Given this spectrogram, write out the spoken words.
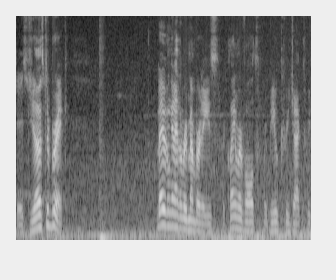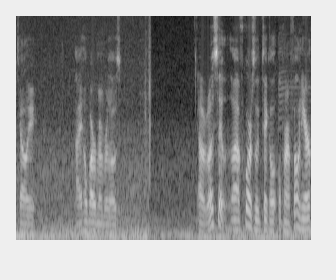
it's just a brick. Maybe I'm gonna have to remember these. Reclaim, revolt, rebuke, reject, retaliate. I hope I remember those. Oh, let's say, uh, of course, we'll take a, open our phone here.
